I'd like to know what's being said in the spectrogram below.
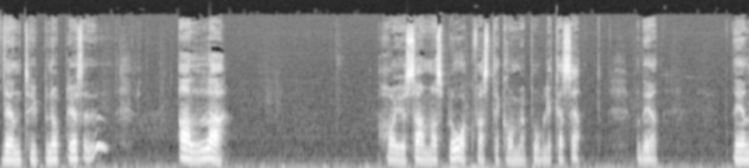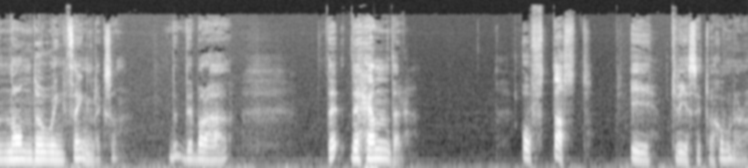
den typen av upplevelser. Alla har ju samma språk fast det kommer på olika sätt. Och det, är, det är en non-doing thing liksom. Det, det är bara... Det, det händer. Oftast i krissituationer. Då.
